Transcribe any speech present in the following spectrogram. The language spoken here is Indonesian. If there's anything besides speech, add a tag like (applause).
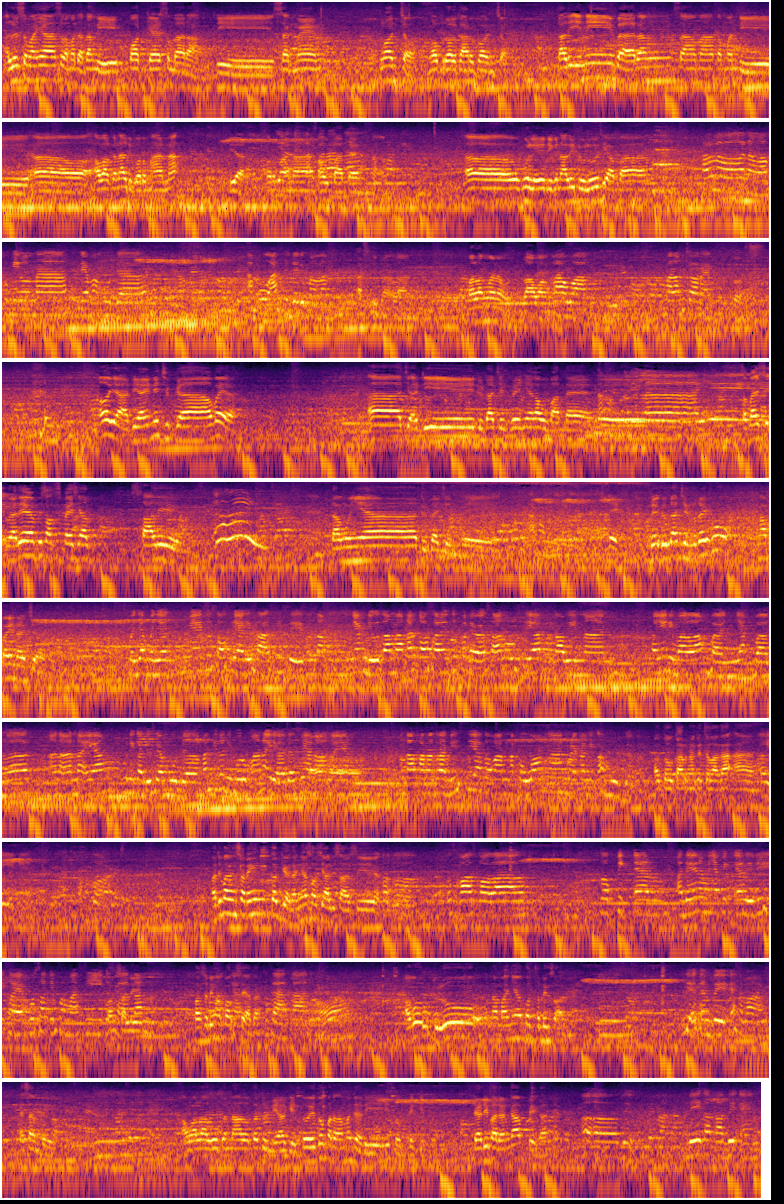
Halo semuanya, selamat datang di podcast Sembarang di segmen Ngonco, ngobrol karo konco. Kali ini bareng sama temen di eh, awal kenal di forum anak, ya forum Ya, anak kabupaten. Eh, boleh dikenali dulu siapa? Halo, nama aku Milna Fitria Mahmuda. Aku asli dari Malang, Asli Malang. Malang mana? Lawang. Lawang, Malang Coret. Oh ya, dia ini juga apa ya? Eh, jadi duta genrenya kabupaten. Alhamdulillah, yeay. Spesial, berarti episode spesial sekali. Hai. Tamunya duta genre. Eh, di duta genre itu ngapain aja? Banyak-banyaknya itu sosialisasi sih tentang yang diutamakan kalau itu pendewasaan usia perkawinan. Soalnya di Malang banyak banget anak-anak yang menikah di usia muda. Kan kita di forum anak ya ada sih anak-anak yang entah karena tradisi atau karena keuangan mereka nikah muda. Atau karena kecelakaan? Oh yes, of course. Berarti paling sering kegiatannya sosialisasi. Heeh. ke sekolah-sekolah ke PIK R ada yang namanya PIK R jadi kayak pusat informasi Konseling. kesehatan Konseling apa kesehatan? kesehatan Oh. Aku dulu namanya konseling soalnya Hmm, di SMP SMA SMP. hmm, Awal aku kenal ke dunia gitu itu pertama dari itu PIK itu. Dari badan KB kan. uh, B- BKKBN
